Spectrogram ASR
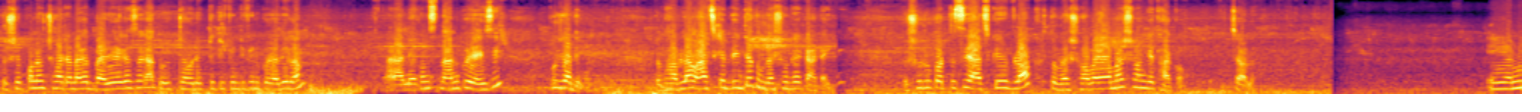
তো সে পনেরো ছয়টা নাগাদ বাইরে হয়ে গেছে গা, তো উঠটা ওর একটু টিফিন টিফিন করে দিলাম। আর আমি এখন স্নান করে আইছি, পূজা দেবো। তো ভাবলাম আজকের দিনটা তোমরা সঙ্গে কাটাই। তো শুরু করতেছি আজকের ব্লগ তোমরা সবাই আমার সঙ্গে থাকো। চলো। এই আমি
